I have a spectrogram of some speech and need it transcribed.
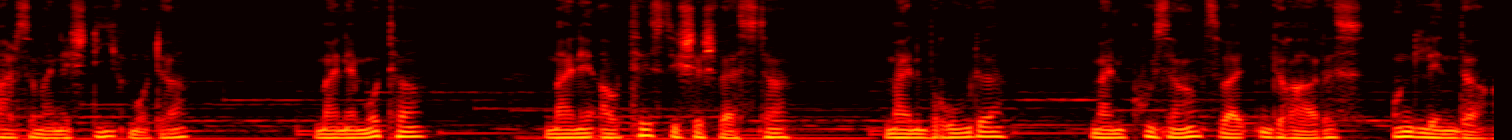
also meine Stiefmutter, meine Mutter, meine autistische Schwester mein Bruder, mein Cousin zweiten Grades und Linda.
